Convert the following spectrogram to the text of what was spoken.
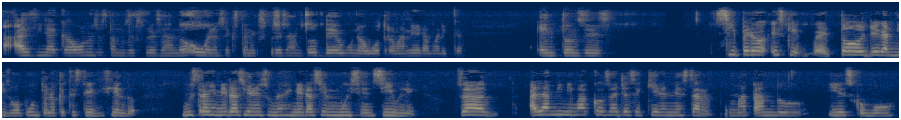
al fin y al cabo nos estamos expresando, o bueno, se están expresando de una u otra manera, marica. Entonces, Sí, pero es que eh, todo llega al mismo punto, lo que te estoy diciendo. Nuestra generación es una generación muy sensible. O sea, a la mínima cosa ya se quieren estar matando y es como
